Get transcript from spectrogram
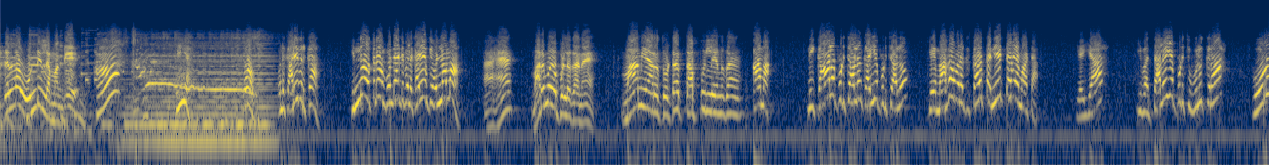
அதெல்லாம் ஒண்ணு இல்ல மங்கு. உனக்கு அறிவு இருக்கா? இன்னொருத்தர பொண்டாட்டி மேல கை வைக்க விடலாமா? மருமக பிள்ளை தானே. மாமியார தொட்டா தப்பு இல்லைன்னு தான். ஆமா. நீ காலை பிடிச்சாலும் கைய பிடிச்சாலும் என் மகன் உனக்கு கருத்தை நீட்டவே மாட்டா. ஐயா இவன் தலைய பிடிச்சு உலுக்குறான் ஒரு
